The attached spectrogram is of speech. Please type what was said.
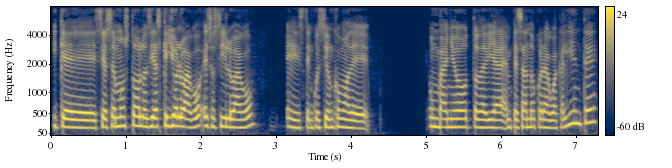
Y que si hacemos todos los días, que yo lo hago, eso sí lo hago, este, en cuestión como de un baño todavía empezando con agua caliente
